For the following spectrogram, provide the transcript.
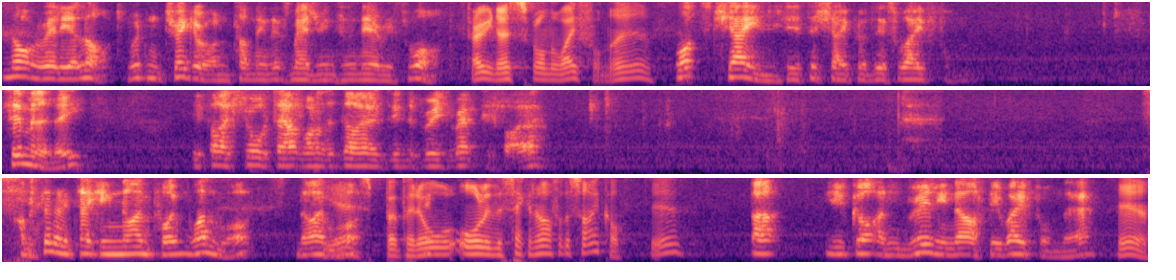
Not really a lot. Wouldn't trigger on something that's measuring to the nearest watt. Very noticeable on the waveform there. Yeah. What's changed is the shape of this waveform. Similarly, if I short out one of the diodes in the bridge rectifier, I'm still only taking 9.1 watts, 9 Yes, watts, but but all all in the second half of the cycle. Yeah. but you've got a really nasty waveform there. Yeah.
